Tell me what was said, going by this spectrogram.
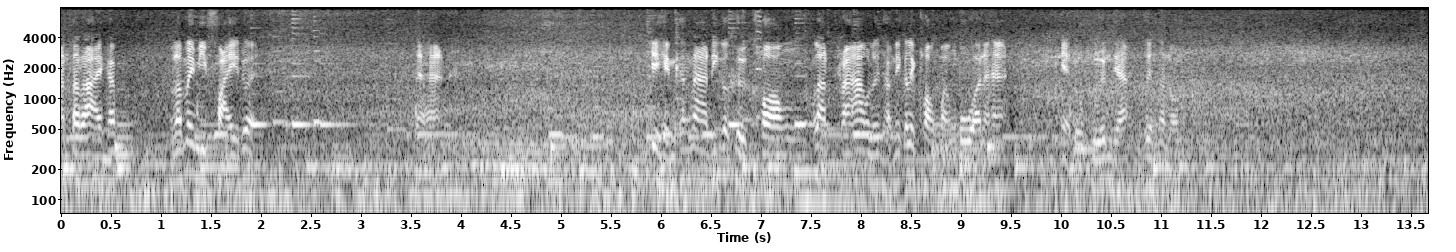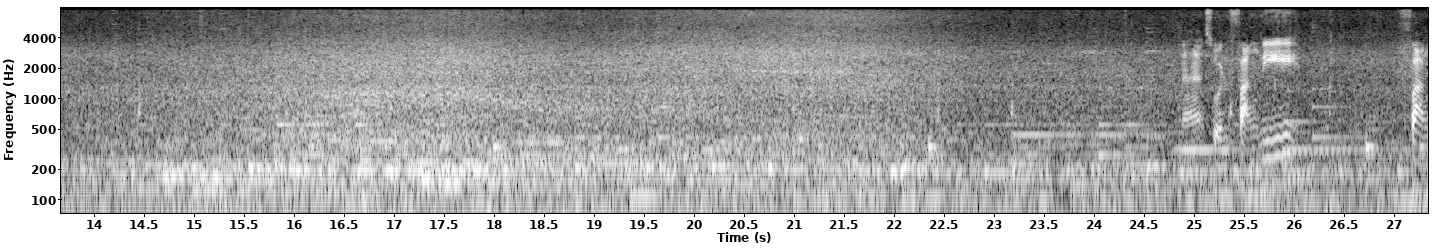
อันตรายครับ แล้วไม่มีไฟด้วยนะฮะที่เห็นข้างหน้านี่ก็คือคลองลาดพร้าวหรือแถวนี้ก็เรียกคลองบางบัวนะฮะ เนี่ยดูพื้นเนี่ยพื้นถนนนะส่วนฝั่งนี้ฝั่ง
